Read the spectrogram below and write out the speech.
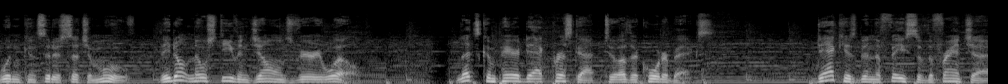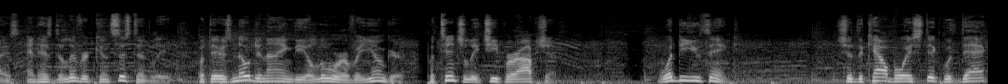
wouldn't consider such a move, they don't know Stephen Jones very well. Let's compare Dak Prescott to other quarterbacks. Dak has been the face of the franchise and has delivered consistently, but there's no denying the allure of a younger, potentially cheaper option. What do you think? Should the Cowboys stick with Dak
